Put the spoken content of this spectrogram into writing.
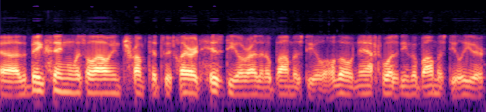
Uh, the big thing was allowing Trump to declare it his deal rather than Obama's deal, although NAFTA wasn't even Obama's deal either.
